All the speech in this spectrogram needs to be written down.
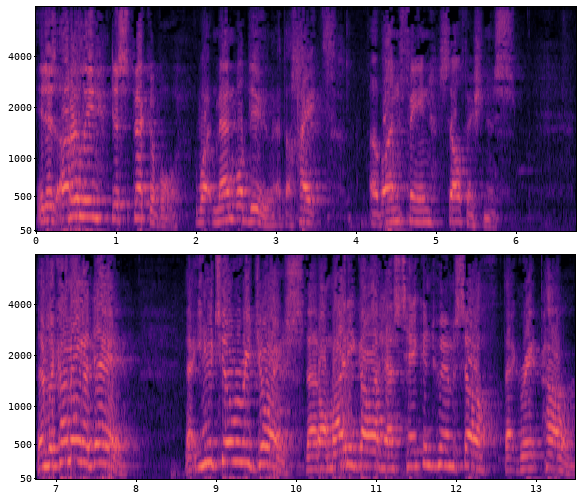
It is utterly despicable what men will do at the height of unfeigned selfishness. There's a coming a day that you too will rejoice that Almighty God has taken to himself that great power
